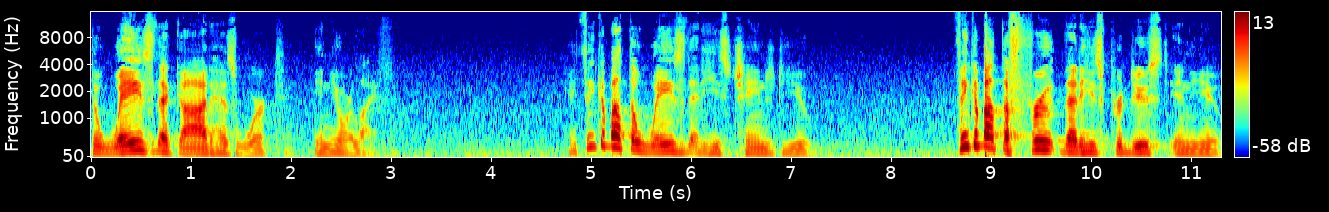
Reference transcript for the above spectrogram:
the ways that God has worked in your life. Okay, think about the ways that He's changed you. Think about the fruit that He's produced in you.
